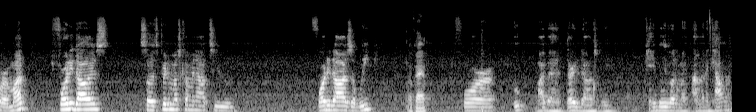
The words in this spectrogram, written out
For a month, forty dollars, so it's pretty much coming out to forty dollars a week. Okay. For oop, my bad, thirty dollars a week. Can you believe I'm, I'm an accountant?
